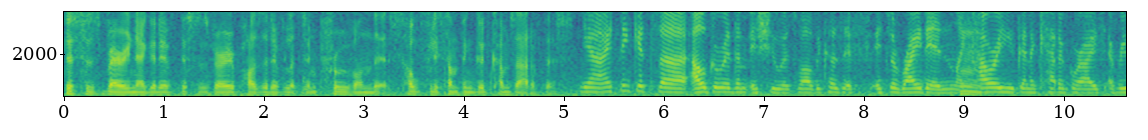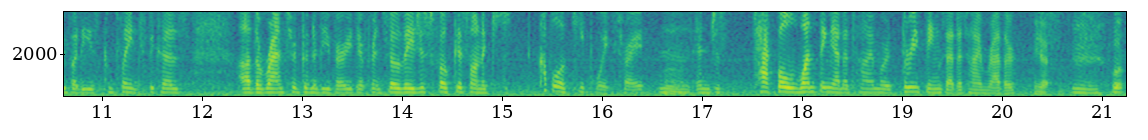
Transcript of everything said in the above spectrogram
this is very negative, this is very positive, let's improve on this. Hopefully, something good comes out of this. Yeah, I think it's a algorithm issue as well because if it's a write-in, like how are you going to categorize everybody's complaints because uh, the rants are going to be very different. So they just focus on a key, couple of key points, right? Mm, and just tackle one thing at a time or three things at a time rather. Yeah. Well,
